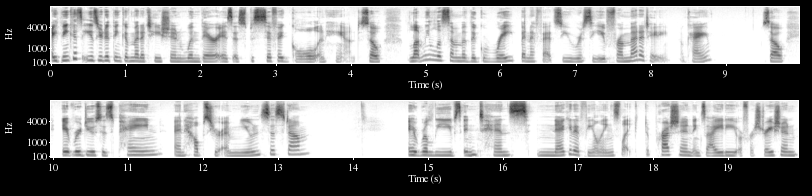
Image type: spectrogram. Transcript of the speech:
I think it's easier to think of meditation when there is a specific goal in hand. So, let me list some of the great benefits you receive from meditating, okay? So it reduces pain and helps your immune system. It relieves intense negative feelings like depression, anxiety, or frustration.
